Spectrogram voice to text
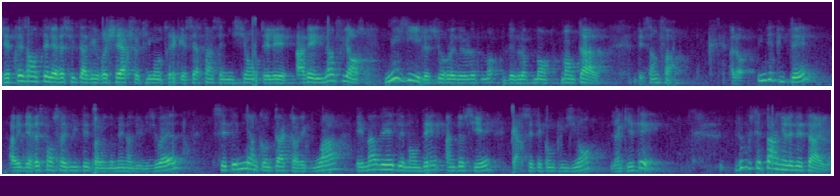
j'ai présenté les résultats d'une recherche qui montrait que certaines émissions télé avaient une influence nuisible sur le développement, développement mental des enfants. Alors, une députée avec des responsabilités dans le domaine audiovisuel, s'était mis en contact avec moi et m'avait demandé un dossier, car cette conclusion l'inquiétait. Je vous épargne les détails.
